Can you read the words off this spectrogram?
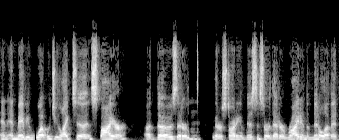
And, and maybe what would you like to inspire uh, those that are mm-hmm. that are starting a business or that are right in the middle of it,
